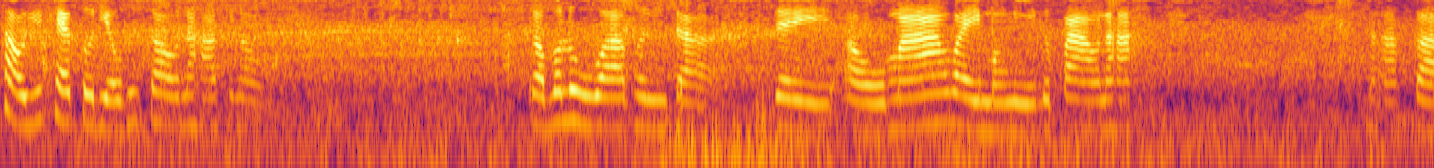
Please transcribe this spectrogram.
เสาร์อยู่แค่ตัวเดียวคือเก่านะคะ พี่น้องก็บ่รู้ว่าเพิ่นจะได้เอาม้าไว้มองนี้หรือเปล่านะคะนะคะก็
